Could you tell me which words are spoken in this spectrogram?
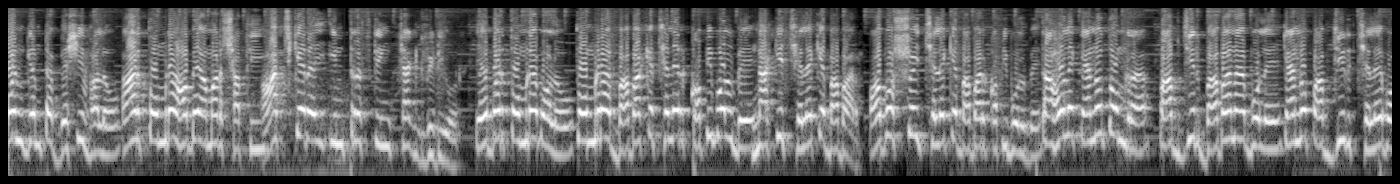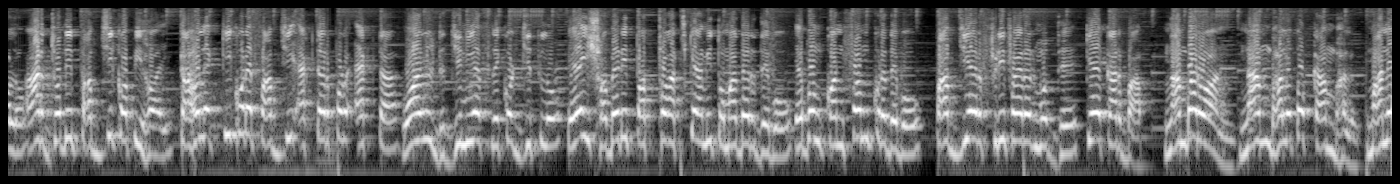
কোন গেমটা বেশি ভালো, আর তোমরা হবে আমার সাথী আজকের এই ইন্টারেস্টিং ফ্যাক্ট ভিডিওর এবার তোমরা বলো, তোমরা বাবাকে ছেলের কপি বলবে নাকি ছেলেকে বাবার? অবশ্যই ছেলেকে বাবার কপি বলবে। তাহলে কেন তোমরা পাবজির বাবা না বলে কেন পাবজির ছেলে বলো। আর যদি পাবজি কপি হয়, তাহলে কি করে পাবজি একটার পর একটা ওয়ার্ল্ড জিনিয়াস রেকর্ড জিতলো? এই সবেরই তথ্য আজকে আমি তোমাদের দেব এবং কনফার্ম করে দেব পাবজি আর ফ্রি ফায়ারের মধ্যে কে কার বাপ। নাম্বার ওয়ান নাম ভালো তো কাম ভালো। মানে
